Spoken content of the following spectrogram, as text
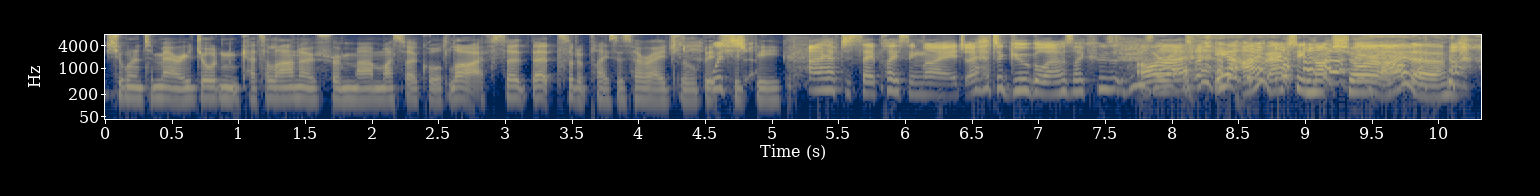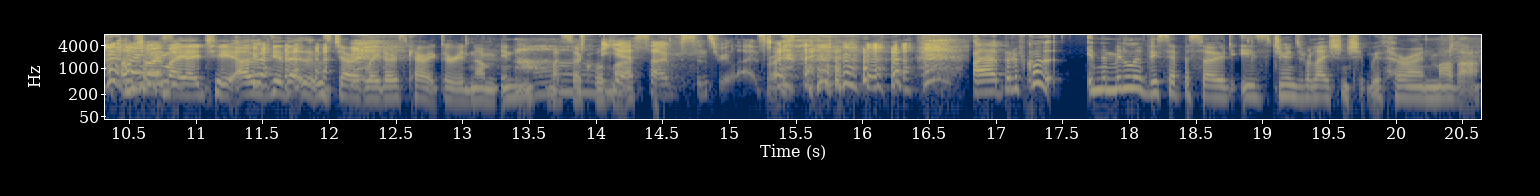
she wanted to marry Jordan Catalano from uh, My So Called Life. So that sort of places her age a little bit. Which She'd be. I have to say, placing my age, I had to Google and I was like, who's, who's All that? right. yeah, I'm actually not sure either. I'm showing my age here. Oh, yeah, that was Jared Leto's character in um, in My So Called Life. Yes, I've since realised. Uh, but of course, in the middle of this episode is June's relationship with her own mother,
